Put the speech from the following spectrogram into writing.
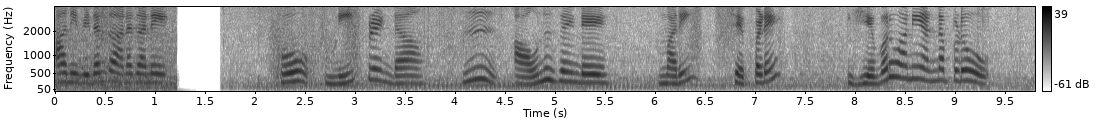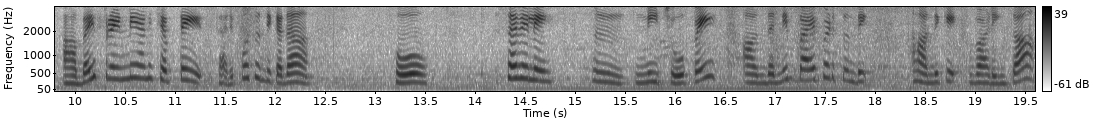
అని విధంగా అనగానే ఓ నీ ఫ్రెండా? అవును జెండే. మరి చెప్పడే? ఎవరు అని అన్నప్పుడు అబ్బాయి ఫ్రెండ్ని అని చెప్తే సరిపోతుంది కదా. ఓ సరేలే. నీ చూపే అందరినీ భయపెడుతుంది. అందుకే వాడింకా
